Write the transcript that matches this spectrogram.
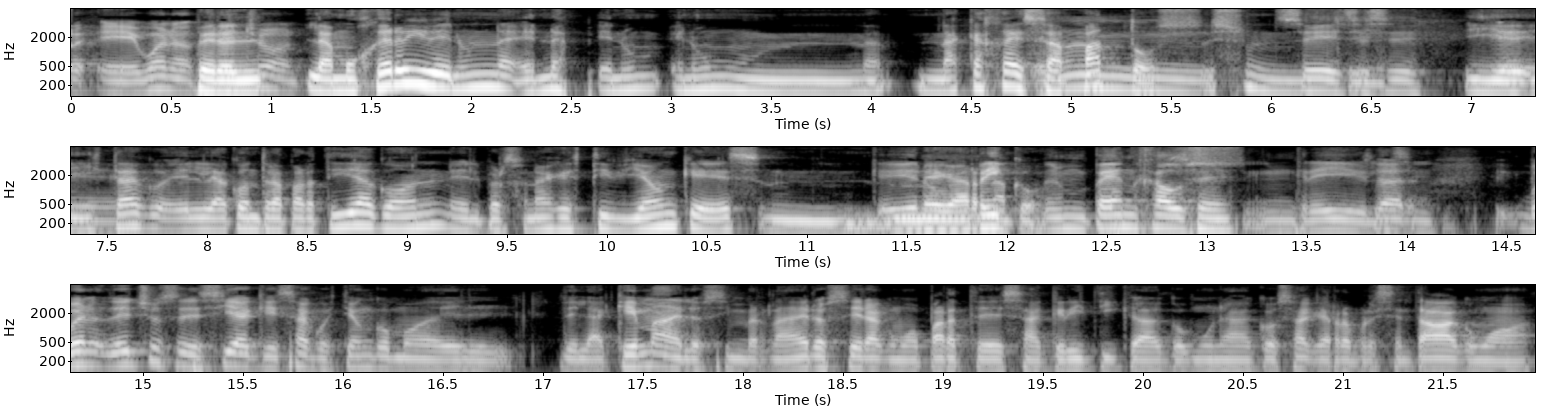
ver. Eh, bueno, pero de el- hecho, la mujer vive en una, en una, en un- en un- una caja de un- zapatos. es un, Sí, sí, sí. Y, Eh, y está en la contrapartida con el personaje Steve Young, que es mm, Que mega rico. En un penthouse Sí. increíble. Claro. Bueno, de hecho se decía que esa cuestión como del- de la quema de los invernaderos era como parte de esa crítica, como una cosa que representaba como a,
